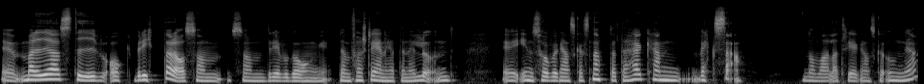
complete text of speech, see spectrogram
Eh, Maria, Steve och Britta då, som, som drev igång den första enheten i Lund, eh, insåg väl ganska snabbt att det här kan växa. De var alla tre ganska unga,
